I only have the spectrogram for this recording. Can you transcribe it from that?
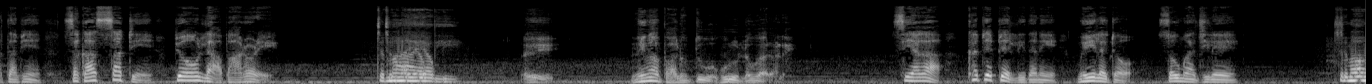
အတန်ဖြင့်စကားစတင်ပြောလာပါတော့တယ်ကျမရောက်ပြီအေးနင်းကဘာလို့သူ့ကိုအခုလိုလုပ်ရတာလဲဆရာကခက်ပြက်ပြက်လေးတန်းနဲ့မေးလိုက်တော့စုံမကြီးလဲကျမမ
